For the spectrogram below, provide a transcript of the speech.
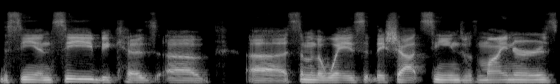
the CNC because of uh, some of the ways that they shot scenes with minors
